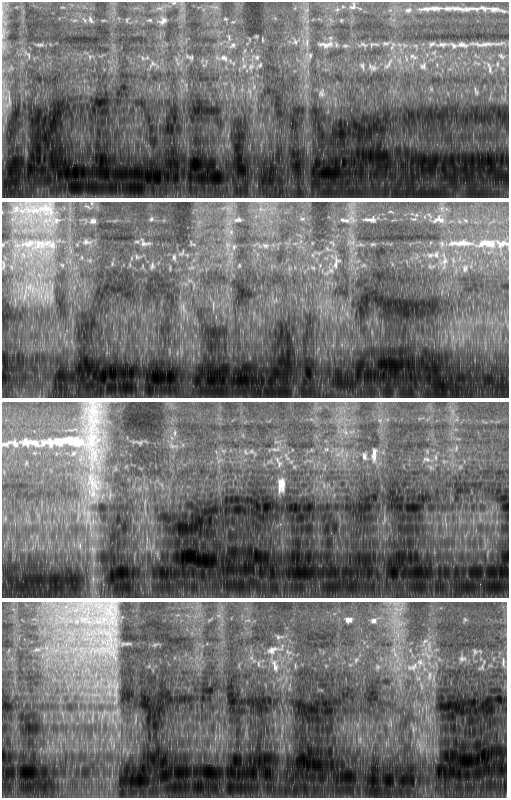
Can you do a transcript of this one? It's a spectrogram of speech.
وتعلم اللغة الفصيحة ورعاها بطريف أسلوب وحسن بيان. بشرى لنا زاد أكاديمية للعلم كالأزهار في البستان.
